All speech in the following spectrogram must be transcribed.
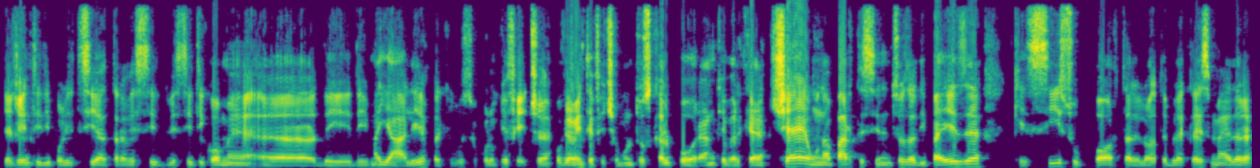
gli agenti di polizia travesti, vestiti come eh, dei, dei, maiali, perché questo è quello che fece, ovviamente fece molto scalpore, anche perché c'è una parte silenziosa di paese che si supporta le lotte Black Lives Matter,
